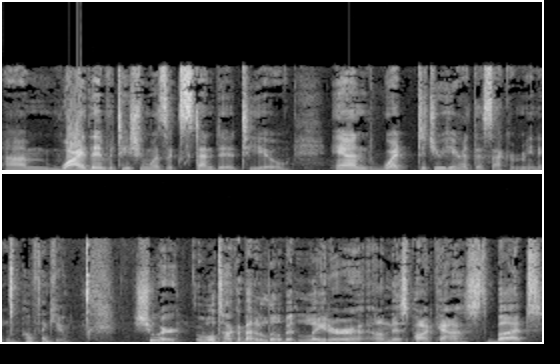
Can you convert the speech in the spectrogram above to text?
um, why the invitation was extended to you, and what did you hear at the sacrament meeting? Oh, thank you. Sure. We'll talk about it a little bit later on this podcast, but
